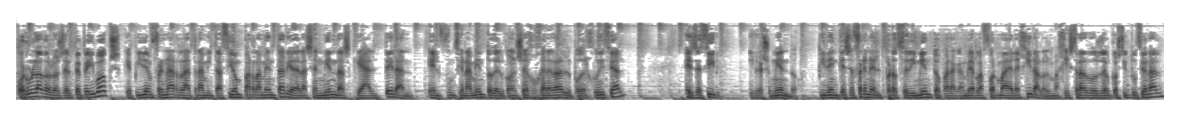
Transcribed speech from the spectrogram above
Por un lado, los del PP y Vox, que piden frenar la tramitación parlamentaria de las enmiendas que alteran el funcionamiento del Consejo General del Poder Judicial, es decir, y resumiendo, piden que se frene el procedimiento para cambiar la forma de elegir a los magistrados del Constitucional.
